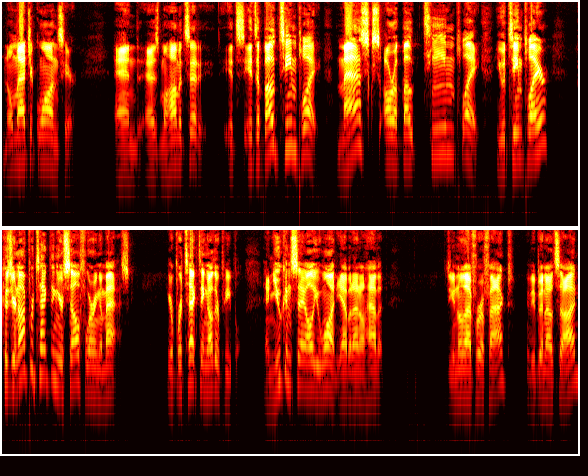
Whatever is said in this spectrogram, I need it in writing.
No magic wands here. And as Mohamed said, it's it's about team play. Masks are about team play. You a team player? Because you're not protecting yourself wearing a mask. You're protecting other people. And you can say all you want, yeah, but I don't have it. Do you know that for a fact? Have you been outside?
